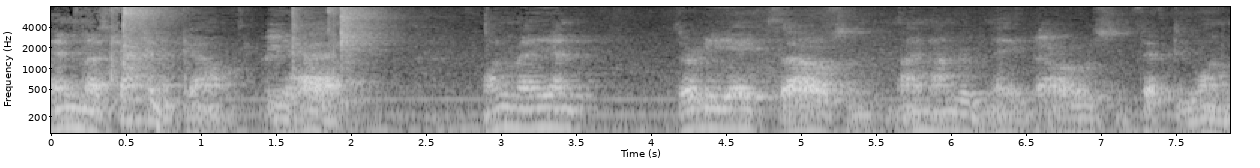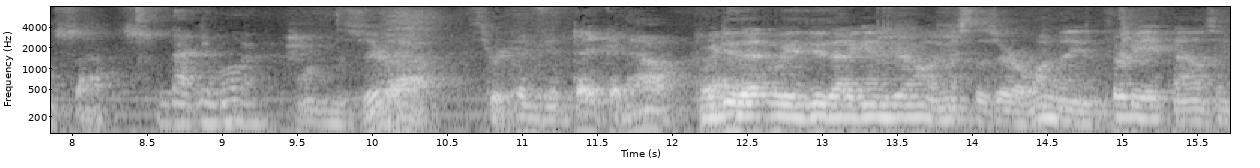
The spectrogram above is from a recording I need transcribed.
In the checking account, we have one million, thirty-eight thousand, nine hundred and eight dollars and fifty-one cents. Not anymore. One, zero, Yeah. three. Because you're taking out. Can we do that, will you do that again, Joe? I missed the zero. One million, thirty-eight thousand,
